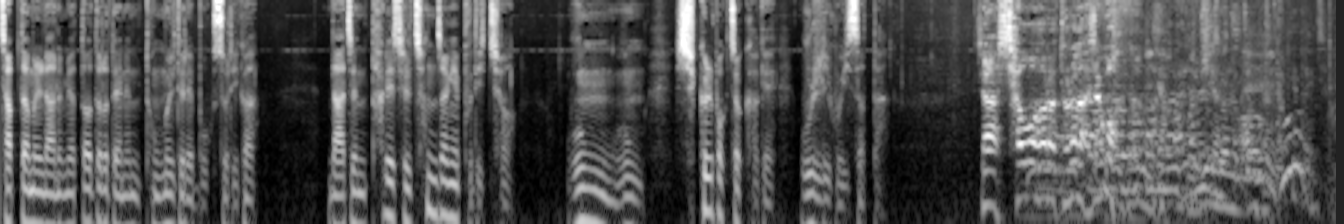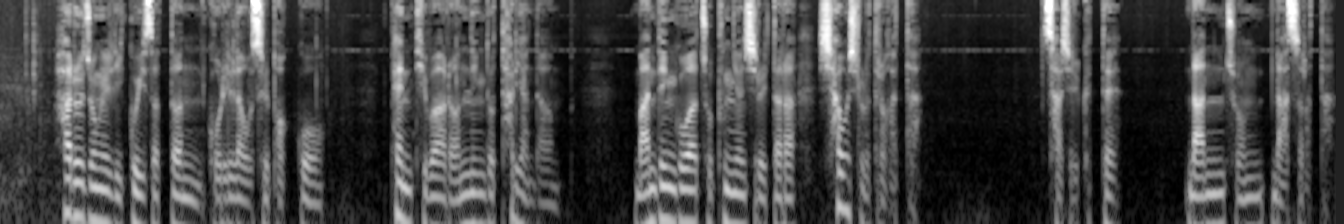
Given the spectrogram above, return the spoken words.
잡담을 나누며 떠들어대는 동물들의 목소리가 낮은 탈의실 천장에 부딪혀 웅웅 시끌벅적하게 울리고 있었다. 자, 샤워하러 들어가자고. 하루 종일 입고 있었던 고릴라 옷을 벗고 팬티와 런닝도 탈의한 다음 만딩고와 조풍년 씨를 따라 샤워실로 들어갔다. 사실 그때 난 좀 낯설었다.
